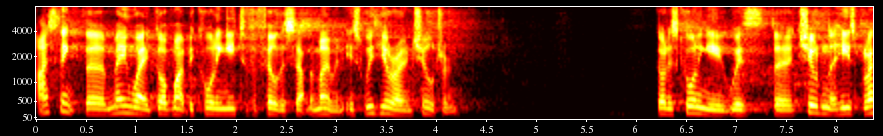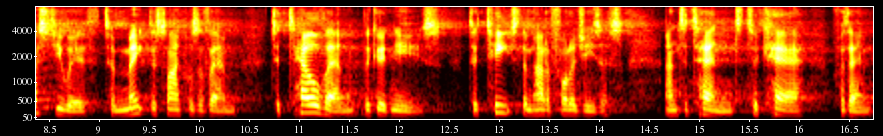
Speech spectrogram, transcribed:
I think the main way God might be calling you to fulfill this at the moment is with your own children. God is calling you with the children that He's blessed you with to make disciples of them, to tell them the good news, to teach them how to follow Jesus and to tend, to care for them.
